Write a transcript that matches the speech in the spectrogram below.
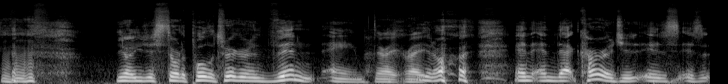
you know, you just sort of pull the trigger and then aim. right, right. You know, and and that courage is is, is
